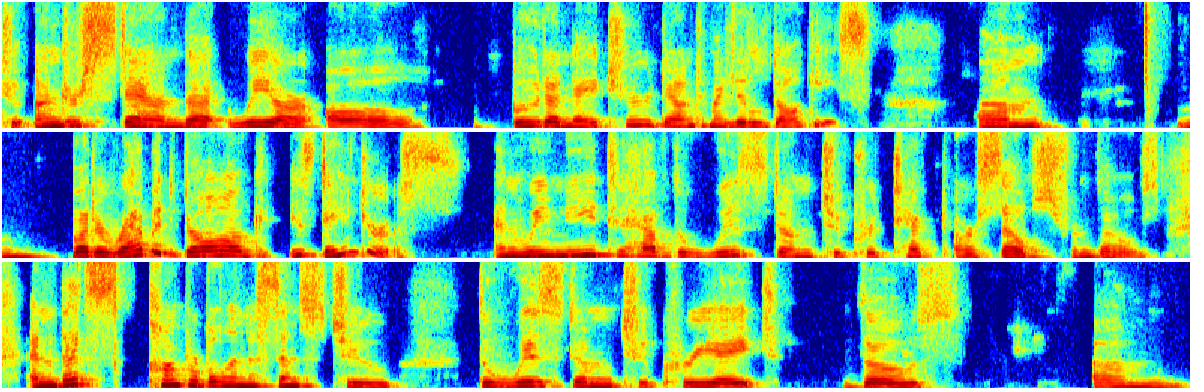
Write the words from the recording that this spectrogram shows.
to understand that we are all Buddha nature down to my little doggies. Um, but a rabid dog is dangerous, and we need to have the wisdom to protect ourselves from those. And that's comparable in a sense to the wisdom to create those um,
